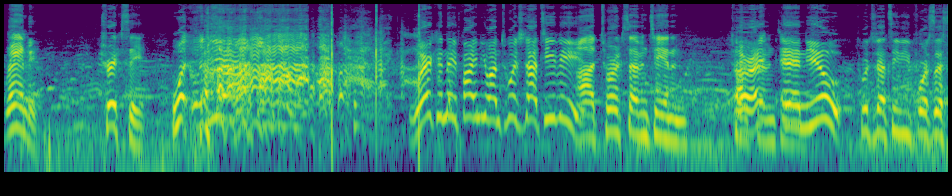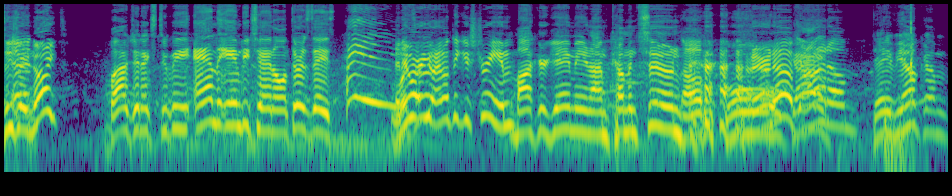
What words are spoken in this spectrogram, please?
Randy. Trixie. What? yeah. Where can they find you on Twitch.tv? Uh, Torque 17 and Torque All right. And you. Twitch.tv forward slash DJ Knight. Biogenix2B and the AMD channel on Thursdays. Hey! And who are you? I don't think you stream. Mocker Gaming, I'm coming soon. Oh, fair enough. Got him. Dave Yoakum,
